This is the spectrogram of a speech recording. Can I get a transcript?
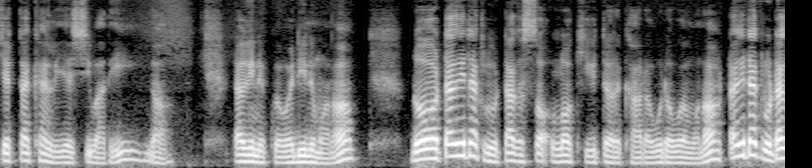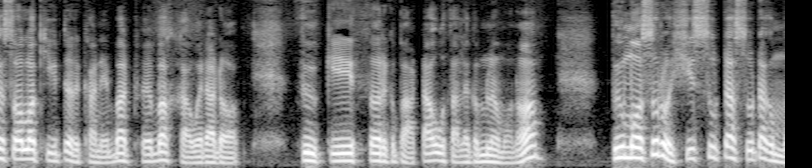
ကျက်တက်ခန့်လျက်ရှိပါသည်နော်တာဂိနေကွယ်ဝဒီနေမနော်တော့တာဂိတက်ကလိုတာကဆော့လော့ခီတရခါတော့တော့ဝဲမနော်တာဂိတက်လိုတာကဆော့လော့ခီတရခါနေဘတ်ထွဲဘခါဝဲတော့သူကေသရကပါတာဥတာလကမလမနော်သူမဆူရရှိစုတဆူတကမ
